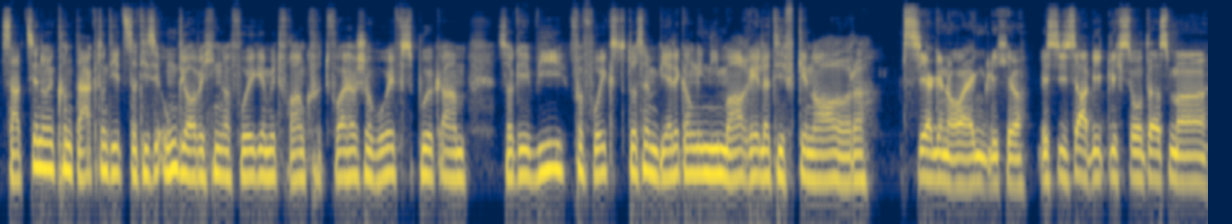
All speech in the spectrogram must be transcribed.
seid ihr noch in Kontakt und jetzt da diese unglaublichen Erfolge mit Frankfurt, vorher schon Wolfsburg. Ähm, sage ich, wie verfolgst du das im Werdegang in Nimar relativ genau, oder? Sehr genau eigentlich, ja. Es ist auch wirklich so, dass man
